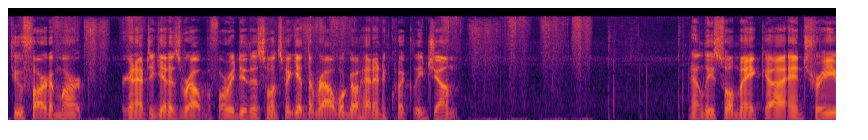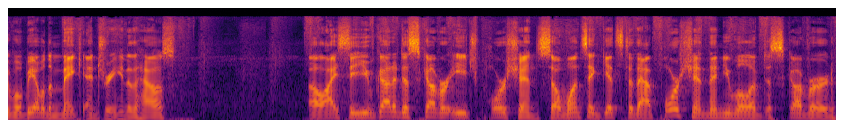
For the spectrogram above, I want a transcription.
Too far to mark. We're gonna have to get his route before we do this. Once we get the route, we'll go ahead and quickly jump. And at least we'll make uh, entry. We'll be able to make entry into the house. Oh, I see. You've got to discover each portion. So once it gets to that portion, then you will have discovered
